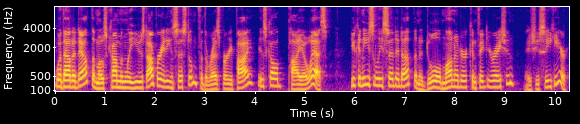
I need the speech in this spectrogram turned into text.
Without a doubt, the most commonly used operating system for the Raspberry Pi is called Pi OS. You can easily set it up in a dual monitor configuration, as you see here.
